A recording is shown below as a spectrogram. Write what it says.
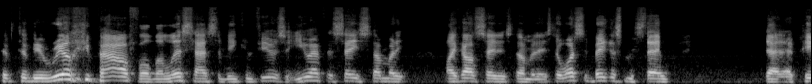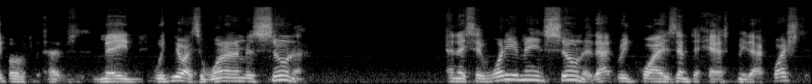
to, to be really powerful, the list has to be confusing. You have to say somebody, like I'll say to somebody, so what's the biggest mistake that, people have made with you? I said, one of them is sooner. And they say, what do you mean sooner? That requires them to ask me that question.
